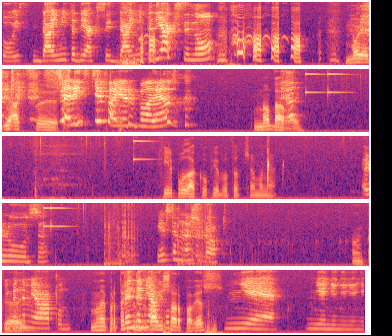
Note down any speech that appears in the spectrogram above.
To jest... Daj mi te diaksy, daj mi te diaksy, no! Moje diaksy. Strzelić cię fireballem! No dawaj. Healpula kupię, bo to czemu nie? Luz. Jestem na środku. Okej. Będę miała pod... Mamy Protection Będę 2 miała i po- Sharpa, wiesz? Nie. Nie, nie, nie, nie, nie.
